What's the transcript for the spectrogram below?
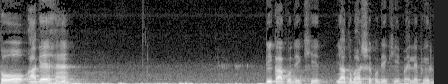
तो आगे हैं। टीका को देखिए, या तो भाष्य को देखिए पहले फिर।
